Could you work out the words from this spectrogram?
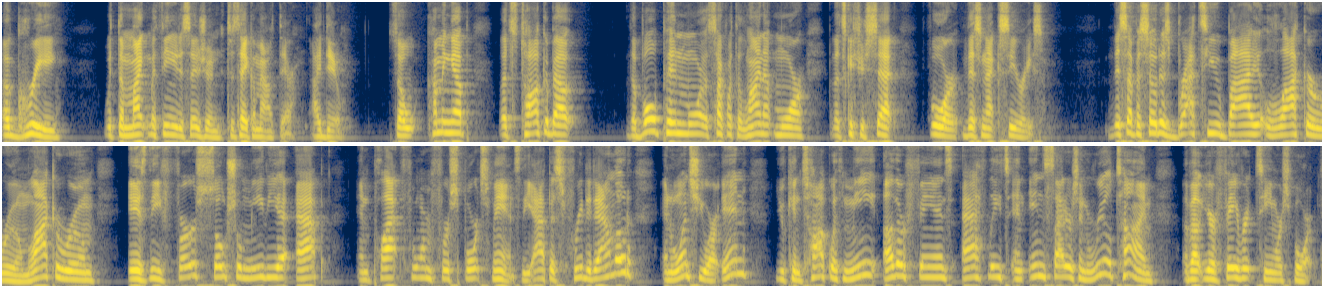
agree with the Mike Matheny decision to take him out there. I do. So coming up, let's talk about the bullpen more. Let's talk about the lineup more, and let's get you set for this next series. This episode is brought to you by Locker Room. Locker Room is the first social media app and platform for sports fans. The app is free to download, and once you are in, you can talk with me, other fans, athletes, and insiders in real time about your favorite team or sport.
